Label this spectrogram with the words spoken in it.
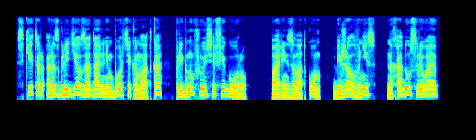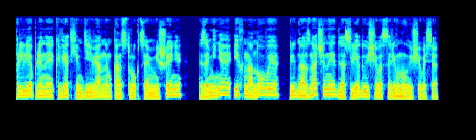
Скитер разглядел за дальним бортиком лотка пригнувшуюся фигуру. Парень за лотком бежал вниз, на ходу срывая прилепленные к ветхим деревянным конструкциям мишени, заменяя их на новые, предназначенные для следующего соревнующегося.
